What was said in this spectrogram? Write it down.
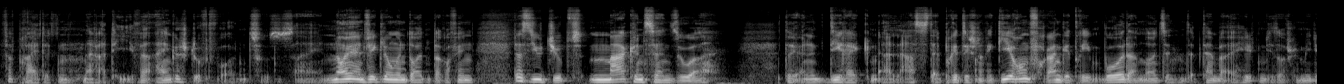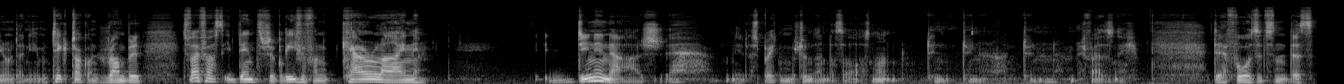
verbreiteten Narrative eingestuft worden zu sein. Neue Entwicklungen deuten darauf hin, dass YouTubes Markenzensur durch einen direkten Erlass der britischen Regierung vorangetrieben wurde. Am 19. September erhielten die Social-Media-Unternehmen TikTok und Rumble zwei fast identische Briefe von Caroline Dinenage. Nee, das spricht man bestimmt anders aus. Ne? Ich weiß es nicht. Der Vorsitzende des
